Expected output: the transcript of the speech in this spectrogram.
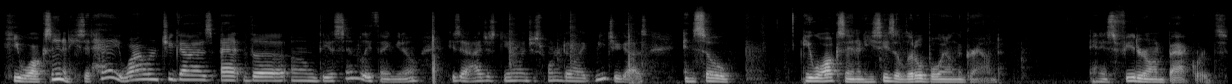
he walks in and he said, "Hey, why weren't you guys at the um the assembly thing?" You know, he said, "I just, you know, I just wanted to like meet you guys." And so he walks in and he sees a little boy on the ground, and his feet are on backwards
